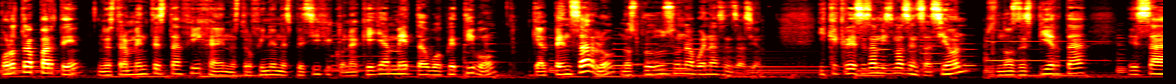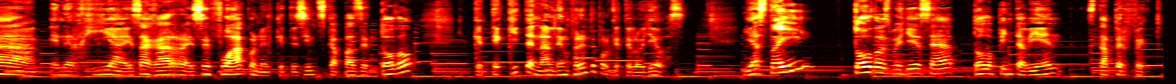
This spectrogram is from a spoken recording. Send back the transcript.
Por otra parte, nuestra mente está fija en nuestro fin en específico, en aquella meta u objetivo que al pensarlo nos produce una buena sensación. ¿Y que crees? Esa misma sensación pues, nos despierta esa energía, esa garra, ese foie con el que te sientes capaz de todo, que te quiten al de enfrente porque te lo llevas. Y hasta ahí todo es belleza, todo pinta bien, está perfecto.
